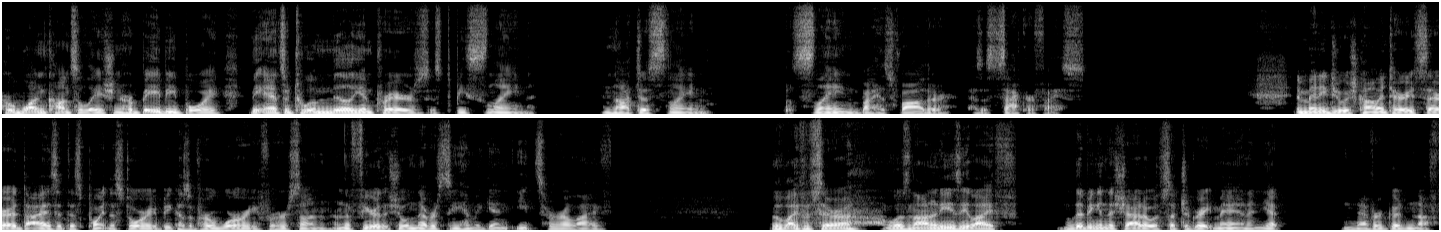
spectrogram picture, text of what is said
Her one consolation, her baby boy, the answer to a million prayers is to be slain. And not just slain, but slain by his father as a sacrifice. In many Jewish commentaries, Sarah dies at this point in the story because of her worry for her son, and the fear that she will never see him again eats her alive. The life of Sarah was not an easy life, living in the shadow of such a great man, and yet never good enough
